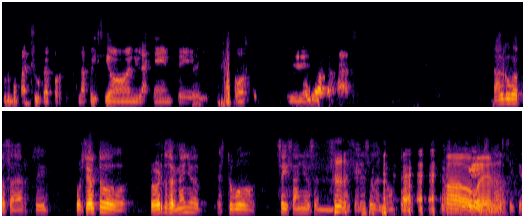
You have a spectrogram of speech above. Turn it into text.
grupo Pachuca porque la afición y la gente, el coste. Eso va a pasar. Algo va a pasar, sí. Por cierto, Roberto Cermeño estuvo seis años en, en el Cerezo del León. Ah, por- bueno. que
